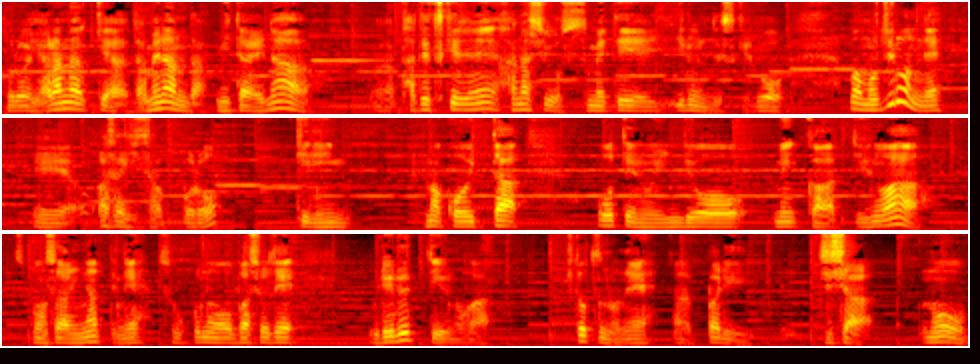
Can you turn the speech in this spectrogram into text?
これはやらなきゃダメなんだ、みたいな、立て付けでね、話を進めているんですけど、まあもちろんね、えー、朝日札幌、キリン、まあこういった大手の飲料メーカーっていうのは、スポンサーになってね、そこの場所で売れるっていうのが、一つのね、やっぱり自社の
